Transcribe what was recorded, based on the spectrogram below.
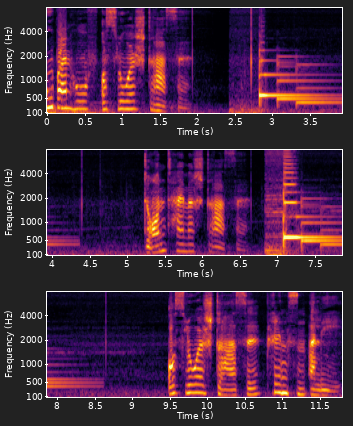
U-Bahnhof Osloer Straße. Drontheimer Straße. Osloer Straße, Prinzenallee.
